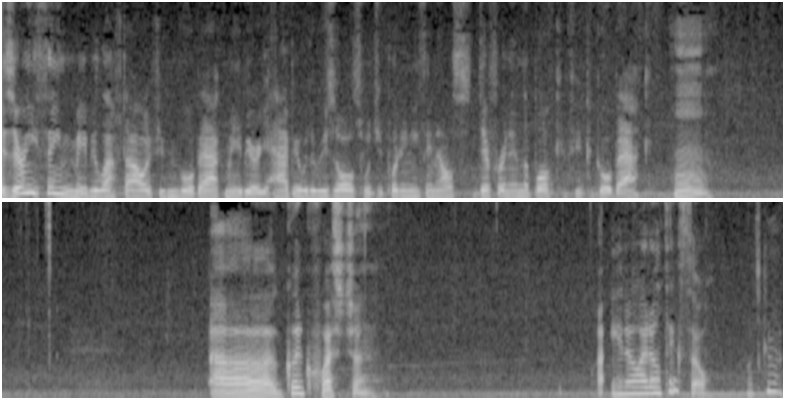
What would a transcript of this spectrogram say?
Is there anything maybe left out? If you can go back, maybe are you happy with the results? Would you put anything else different in the book if you could go back? Hmm. Uh, good question. You know, I don't think so. That's good.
